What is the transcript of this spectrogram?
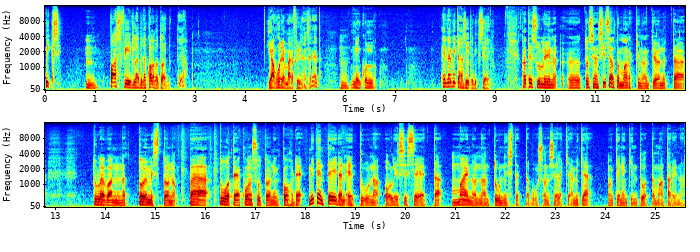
Miksi? Mm. BuzzFeedillä on mitä kolme toimittajaa. Ja hurjan määrä freelancereita. Mm. Niin kuin, en näe mitään syytä, miksi ei. Kati Sulin, tosiaan sisältömarkkinointi on nyt tämä tulevan toimiston päätuote- ja konsultoinnin kohde. Miten teidän etuna olisi se, että mainonnan tunnistettavuus on selkeä? Mikä on kenenkin tuottamaa tarinaa?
